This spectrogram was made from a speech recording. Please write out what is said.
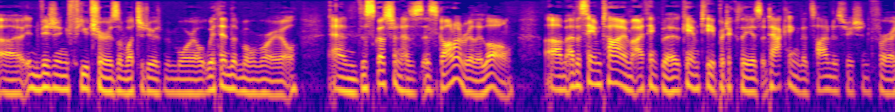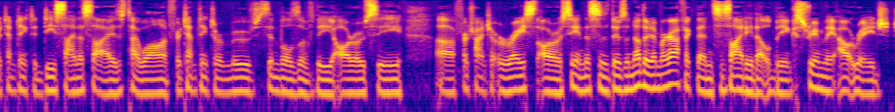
uh, envisioning futures of what to do with memorial within the memorial, and discussion has, has gone on really long. Um, at the same time, I think the KMT particularly is attacking the Tsai administration for attempting to de-Sinicize Taiwan, for attempting to remove symbols of the ROC, uh, for trying to erase the ROC. And this is there's another demographic then society that will be extremely outraged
